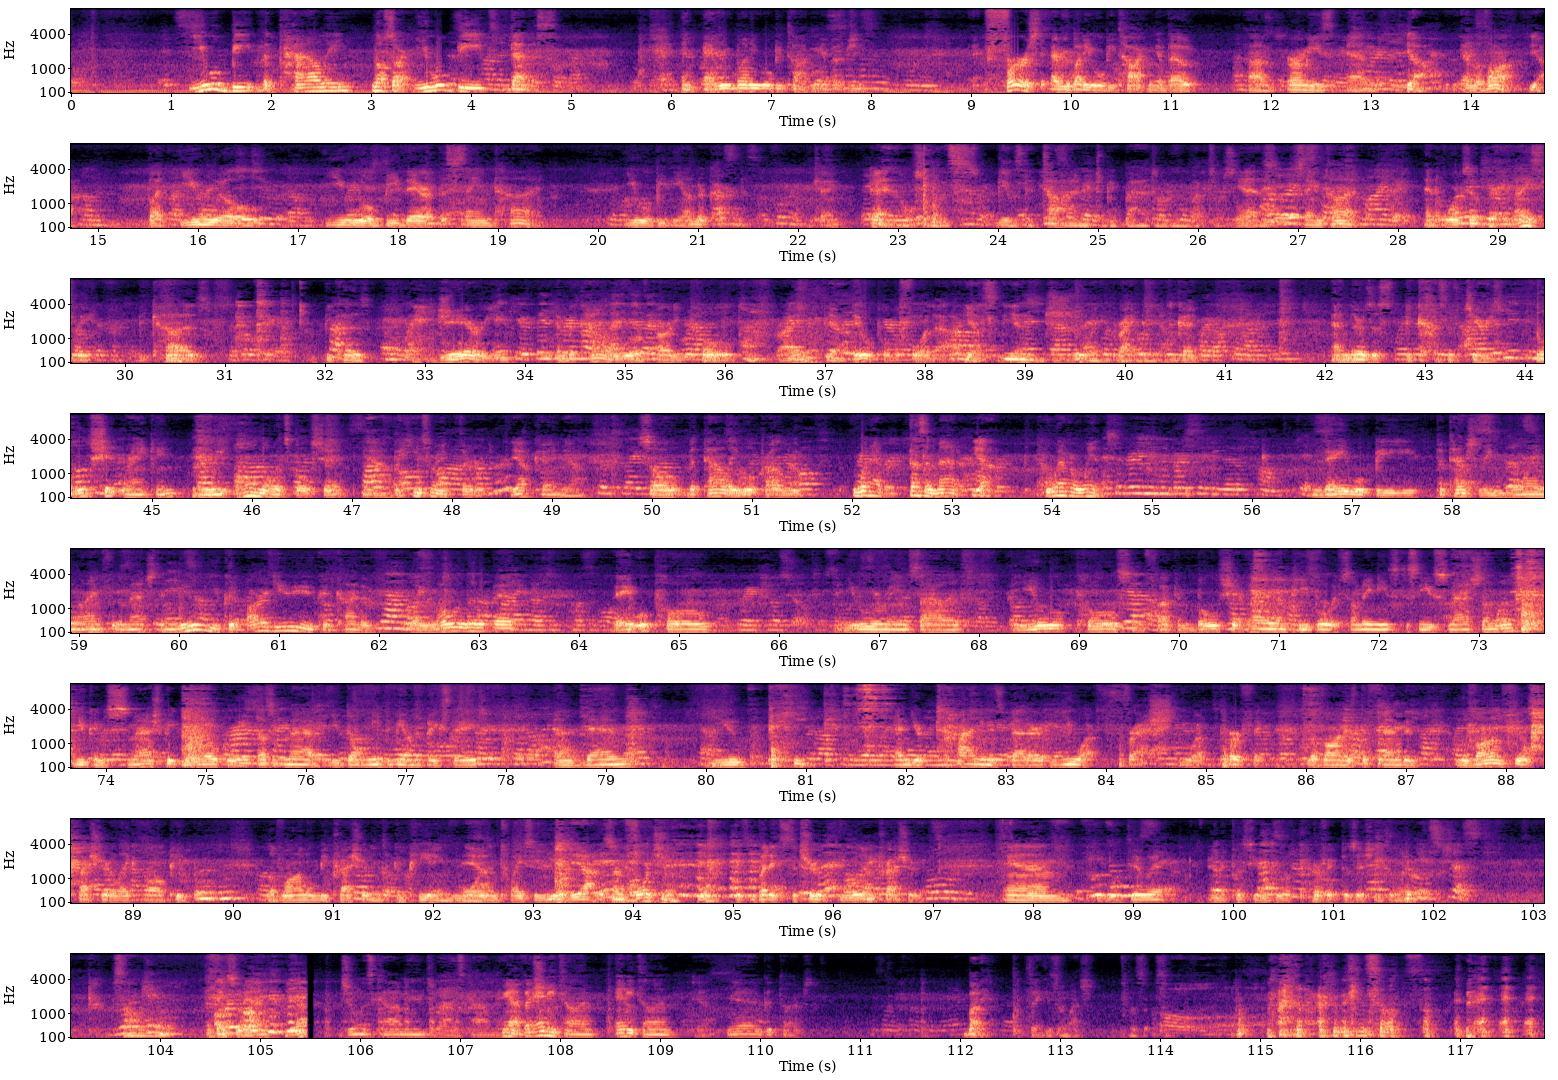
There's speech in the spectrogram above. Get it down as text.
you will beat Vitali. No, sorry, you will beat Dennis, and everybody will be talking about you. First, everybody will be talking about um, Hermes and Yeah. and Levan, Yeah. but you will you will be there at the same time. You will be the undercard. Okay. And also this gives the time to be better and better. So Yes, same time, and it works out very nicely because because Jerry and Vitali will have already pulled, right? Yeah, they will pull before that. Yes. Ian Julie. Right. Okay. And there's this because of Jerry's bullshit ranking, and we all know it's bullshit. Yeah, but he's ranked third. Yeah. Okay. Yeah. So Vitali will probably whatever doesn't matter. Yeah. Whoever wins. It's a very university little town. they will be potentially more in line for the match than you. You could argue, you could kind of lay low a little bit. They will pull, and you will remain silent. And you will pull some fucking bullshit random people. If somebody needs to see you smash someone, you can smash people locally. It doesn't matter. You don't need to be on the big stage. And then you peak, and your timing is better. You are fresh. You are perfect. Levan is defended. Levan feels pressure like all people. Levan will be pressured into competing more Yeah. than twice a year. Yeah. it's unfortunate. Yeah, it's, but it's the truth. You will be pressured, and he will do it, and it puts you into a perfect position to win. Sounds I think so. Yeah. Yeah. June is coming, July is coming. Yeah, but anytime, anytime. Yeah. Yeah, good times. Buddy, thank you so much. That's awesome. Oh. so, so.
